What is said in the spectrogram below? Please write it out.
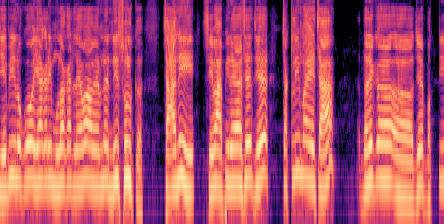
જે બી લોકો અહીંયા આગળ મુલાકાત લેવા આવે, એમને નિઃશુલ્ક ચાની સેવા આપી રહ્યા છે. જે ચકલીમાં એ ચા, દરેક જે ભક્તિ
